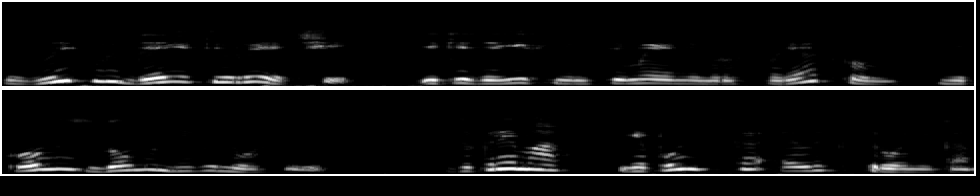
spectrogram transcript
зникли деякі речі, які за їхнім сімейним розпорядком ніколи з дому не виносились, зокрема, японська електроніка.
